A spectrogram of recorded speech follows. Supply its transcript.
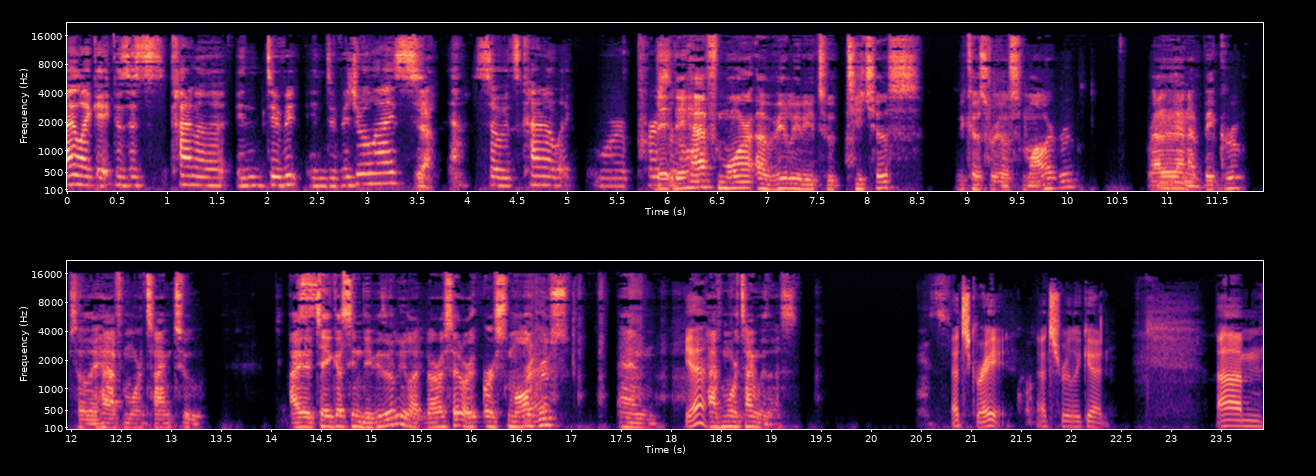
I like it because it's kind of indivi- individualized. Yeah. Yeah. So it's kind of like more They, personal. they have more ability to teach us because we're a smaller group rather Mhm. than a big group. So they have more time to either take us individually, like Laura said, or, or small Right. groups and Yeah, have more time with us. That's great. That's really good. Um,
